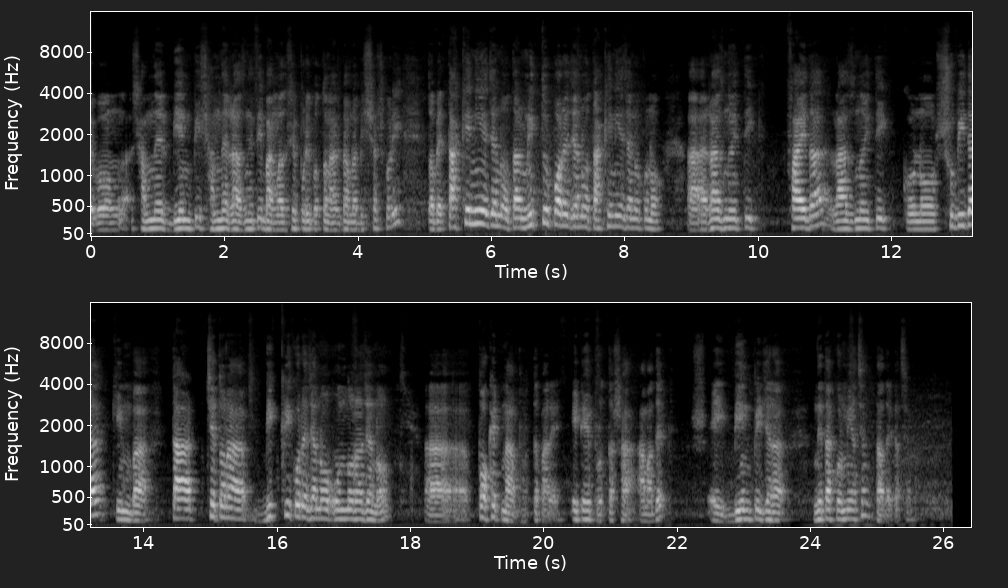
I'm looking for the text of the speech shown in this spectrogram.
এবং সামনের বিএনপি, সামনের রাজনীতি বাংলাদেশে পরিবর্তন আসবে আমরা বিশ্বাস করি। তবে তাকে নিয়ে যেন, তার মৃত্যুর পরে যেন তাকে নিয়ে যেন কোনো রাজনৈতিক ফায়দা, রাজনৈতিক কোনো সুবিধা কিংবা তার চেতনা বিক্রি করে যেন অন্যরা যেন পকেট না ভরতে পারে, এটাই প্রত্যাশা আমাদের। এই বিএনপির যারা নেতাকর্মী আছেন, তাদের কাছে।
